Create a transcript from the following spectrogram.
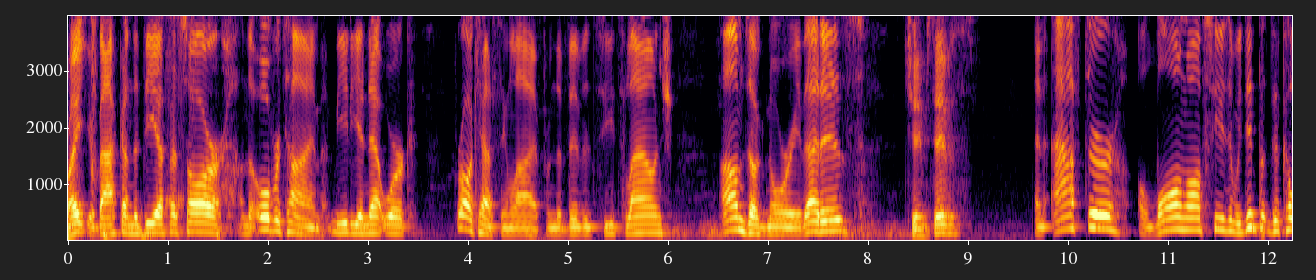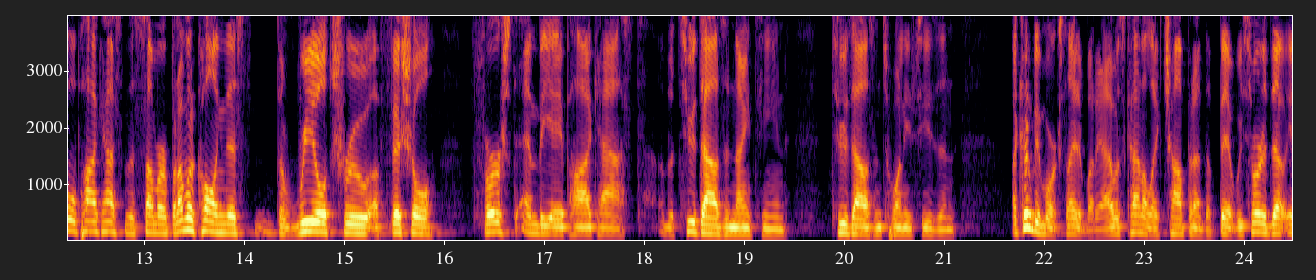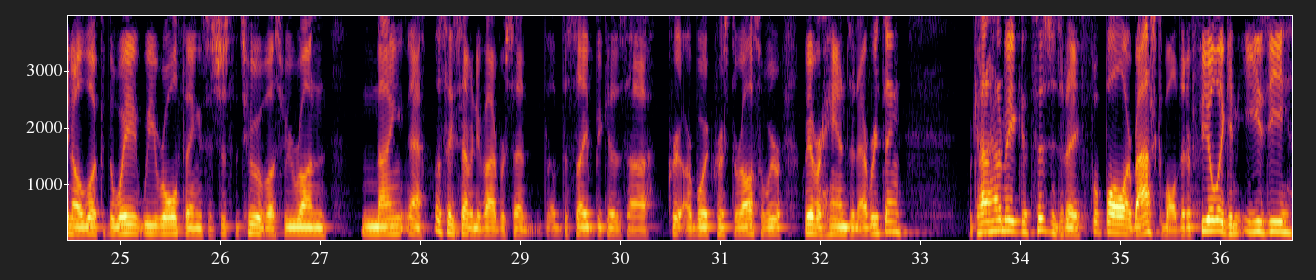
right, you're back on the DFSR on the Overtime Media Network, broadcasting live from the Vivid Seats Lounge. I'm Doug Norrie. That is James Davis. And after a long off season, we did put a couple podcasts in the summer, but I'm going to calling this the real, true, official first NBA podcast of the 2019 2020 season. I couldn't be more excited, buddy. I was kind of like chomping at the bit. We sort of, you know, look, the way we roll things, it's just the two of us. We run nine, eh, let's say 75% of the site because uh, our boy Chris Durrell, so we, were, we have our hands in everything. We kind of had to make a decision today football or basketball. Did it feel like an easy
